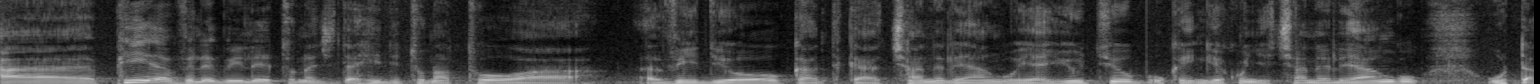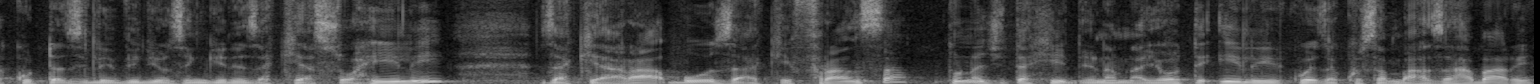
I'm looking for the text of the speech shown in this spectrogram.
Uh, pia vile vile tunajitahidi tunatoa video katika channel yangu ya YouTube. Ukaingia kwenye channel yangu utakuta zile video zingine za Kiswahili, za Kiarabu, za Kifransa. Tunajitahidi namna yote ili kuweza kusambaza habari,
